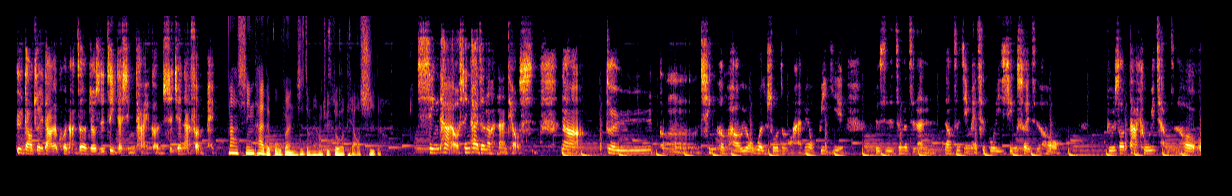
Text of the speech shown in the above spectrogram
遇到最大的困难，真的就是自己的心态跟时间来分配。那心态的部分，你是怎么样去做调试的？心态哦，心态真的很难调试。那。对于嗯亲朋好友问说怎么还没有毕业，就是真的只能让自己每次玻璃心碎之后，比如说大哭一场之后，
